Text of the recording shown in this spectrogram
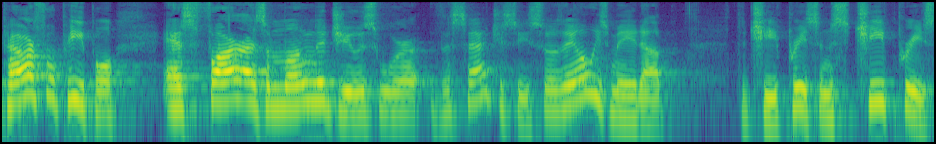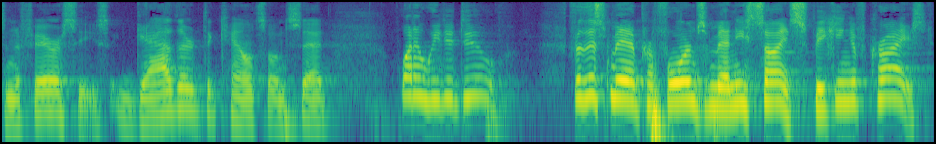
powerful people, as far as among the Jews, were the Sadducees. So they always made up the chief priests. And the chief priests and the Pharisees gathered the council and said, What are we to do? For this man performs many signs, speaking of Christ.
